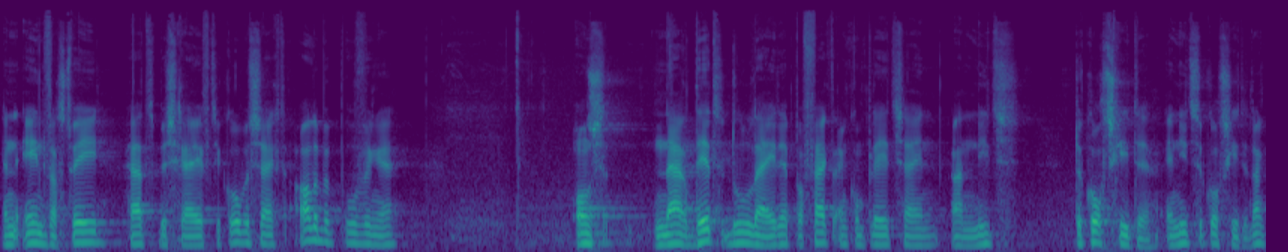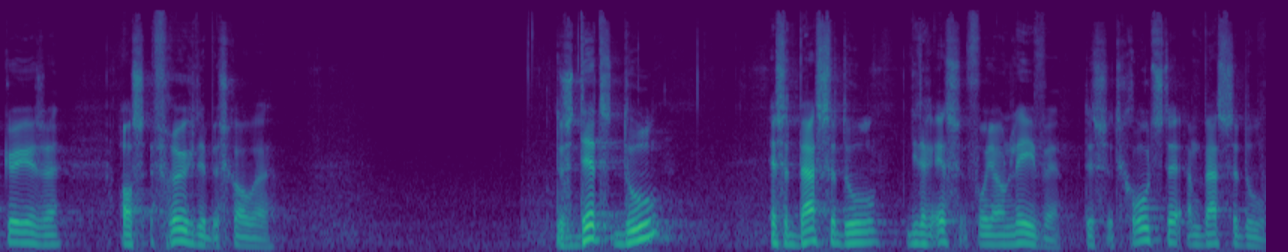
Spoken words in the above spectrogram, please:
in 1 vers 2 het beschrijft. Jacobus zegt, alle beproevingen ons naar dit doel leiden, perfect en compleet zijn, aan niets tekortschieten, en niets tekortschieten. Dan kun je ze als vreugde beschouwen. Dus dit doel is het beste doel die er is voor jouw leven. Het is het grootste en beste doel.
